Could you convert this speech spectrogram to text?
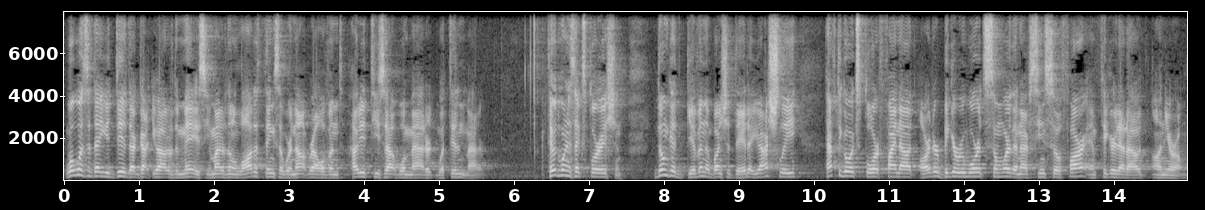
what was it that you did that got you out of the maze? You might have done a lot of things that were not relevant. How do you tease out what mattered, what didn't matter? Third one is exploration. You don't get given a bunch of data. You actually have to go explore, find out, are there bigger rewards somewhere than I've seen so far, and figure that out on your own.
